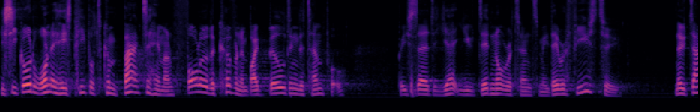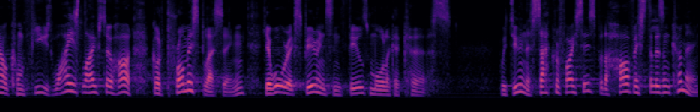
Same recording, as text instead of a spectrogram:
You see, God wanted his people to come back to him and follow the covenant by building the temple. But he said, Yet you did not return to me. They refused to. No doubt confused. Why is life so hard? God promised blessing, yet what we're experiencing feels more like a curse. We're doing the sacrifices, but the harvest still isn't coming.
